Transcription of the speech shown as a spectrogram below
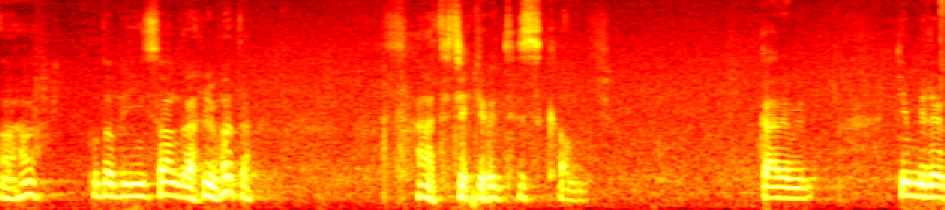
Aha. Bu da bir insan galiba da. Sadece gövdesi kalmış. Garibim. Kim bilir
